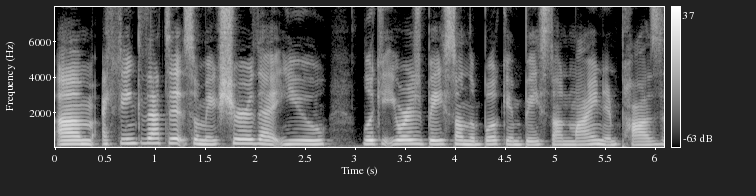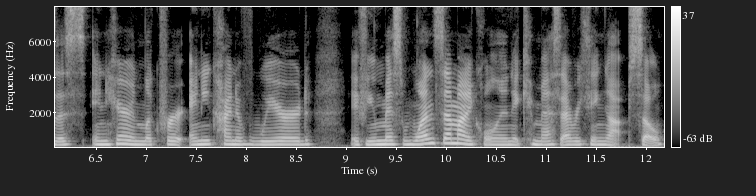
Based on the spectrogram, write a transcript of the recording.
um, i think that's it so make sure that you look at yours based on the book and based on mine and pause this in here and look for any kind of weird if you miss one semicolon, it can mess everything up. So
